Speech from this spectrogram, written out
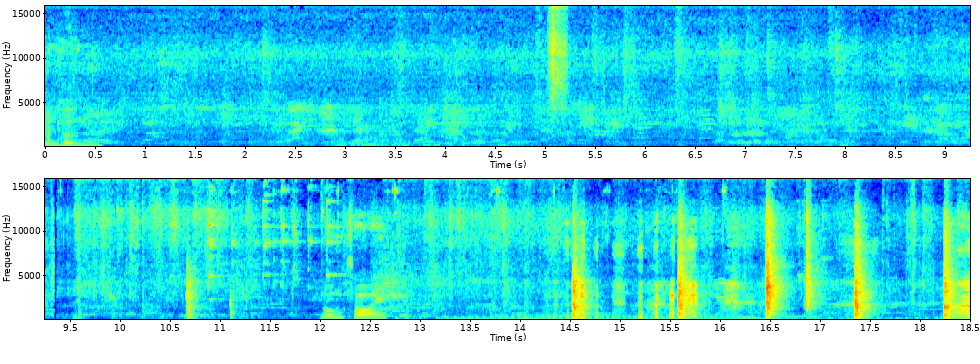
มันหึง ลงซอยอะ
